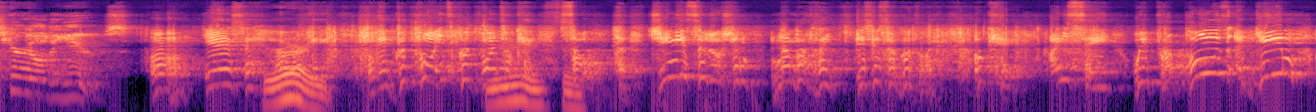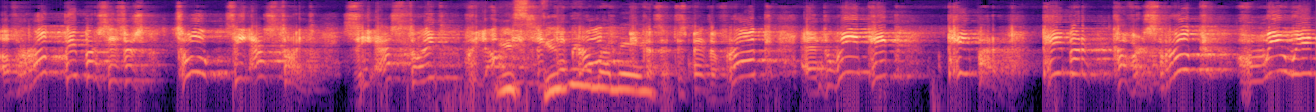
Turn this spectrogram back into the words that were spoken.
material to use. Hmm, yes. Right. Okay. okay, good point, good point. Okay, so, uh, genius solution number three. This is a good one. Okay, I say we propose a game of rock, paper, scissors to the asteroid. The asteroid will obviously excuse pick me, rock my man? because it is made of rock, and we pick paper. Paper covers rock, we win,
